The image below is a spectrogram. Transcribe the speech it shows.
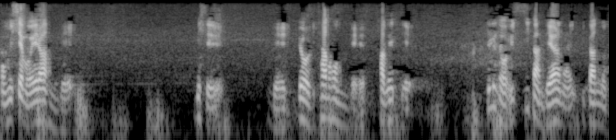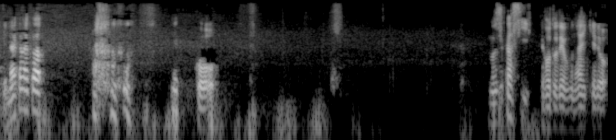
お店も選んで、店で料理頼んで食べて、っていうのを1時間でやらないいかんのってなかなか 結構、難しいってほどでもないけど、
